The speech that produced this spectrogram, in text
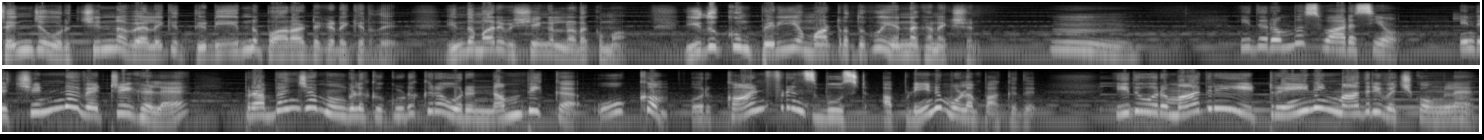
செஞ்ச ஒரு சின்ன வேலைக்கு திடீர்னு பாராட்டு கிடைக்கிறது. இந்த மாதிரி விஷயங்கள் நடக்குமா? இதுக்கும் பெரிய மாற்றத்துக்கும் என்ன கனெக்ஷன் இது ரொம்ப சுவாரஸ்யம். இந்த சின்ன வெற்றிகளை பிரபஞ்சம் உங்களுக்கு கொடுக்கிற ஒரு நம்பிக்கை ஊக்கம் ஒரு கான்ஃபிடன்ஸ் பூஸ்ட் அப்படின்னு மூலம் பாக்குது இது ஒரு மாதிரி ட்ரைனிங் மாதிரி வச்சுக்கோங்களேன்.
